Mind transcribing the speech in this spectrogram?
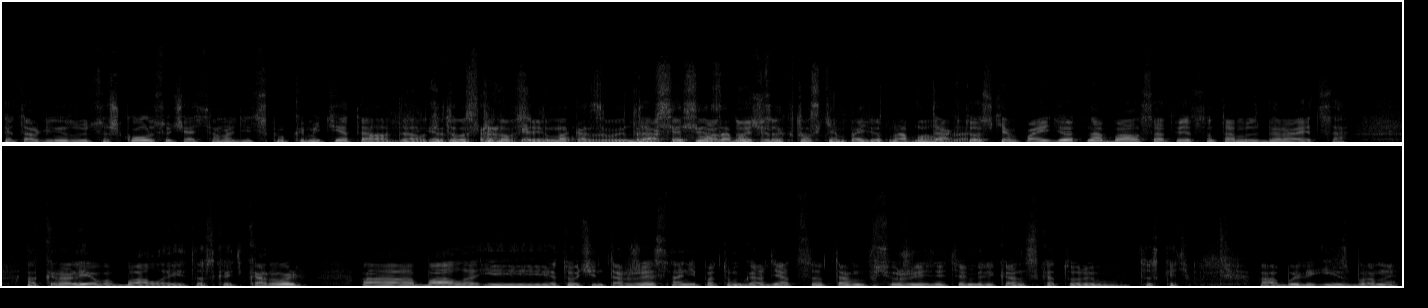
это организуется школы с участием родительского комитета. А, да, вот это, это в кино все время показывают, там да, все, все озабочены, кто с кем пойдет на бал. Да, да, кто с кем пойдет на бал, соответственно, там избирается королева бала и, так сказать, король а, бала, и это очень торжественно, они потом гордятся там всю жизнь, эти американцы, которые, так сказать, а, были избраны.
